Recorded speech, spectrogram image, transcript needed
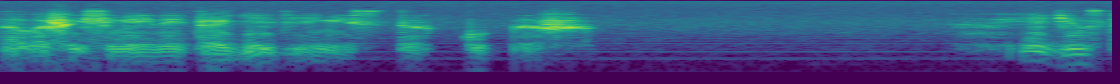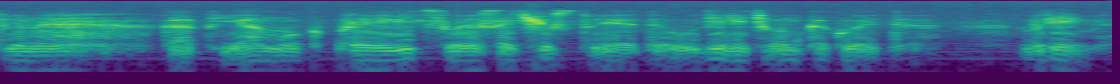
о вашей семейной трагедии, мистер Купер. Единственное, как я мог проявить свое сочувствие, это уделить вам какое-то время.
